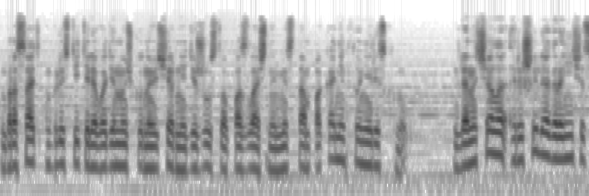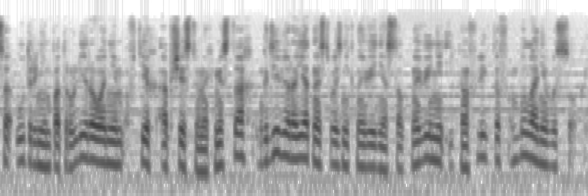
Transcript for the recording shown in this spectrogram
Бросать блюстителя в одиночку на вечернее дежурство по злачным местам пока никто не рискнул. Для начала решили ограничиться утренним патрулированием в тех общественных местах, где вероятность возникновения столкновений и конфликтов была невысокой.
